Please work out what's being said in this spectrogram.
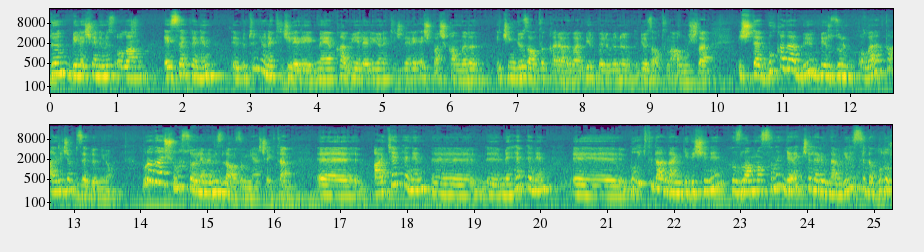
Dün bileşenimiz olan ESP'nin e, bütün yöneticileri, MYK üyeleri, yöneticileri, eş başkanları için gözaltı kararı var. Bir bölümünü gözaltına almışlar. İşte bu kadar büyük bir zulüm olarak da ayrıca bize dönüyor. Buradan şunu söylememiz lazım gerçekten. AKP'nin, e, e, MHP'nin e, bu iktidardan gidişinin hızlanmasının gerekçelerinden birisi de budur.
